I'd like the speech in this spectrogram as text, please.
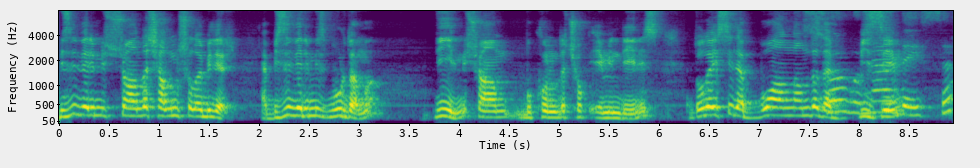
Bizim verimiz şu anda çalınmış olabilir. Yani bizim verimiz burada mı? değil mi? Şu an bu konuda çok emin değiliz. Dolayısıyla bu anlamda da Server bizim neredeyse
